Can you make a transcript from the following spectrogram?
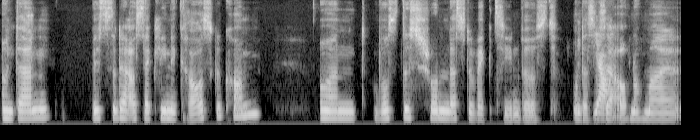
Und dann bist du da aus der Klinik rausgekommen und wusstest schon, dass du wegziehen wirst. Und das ja. ist ja auch nochmal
